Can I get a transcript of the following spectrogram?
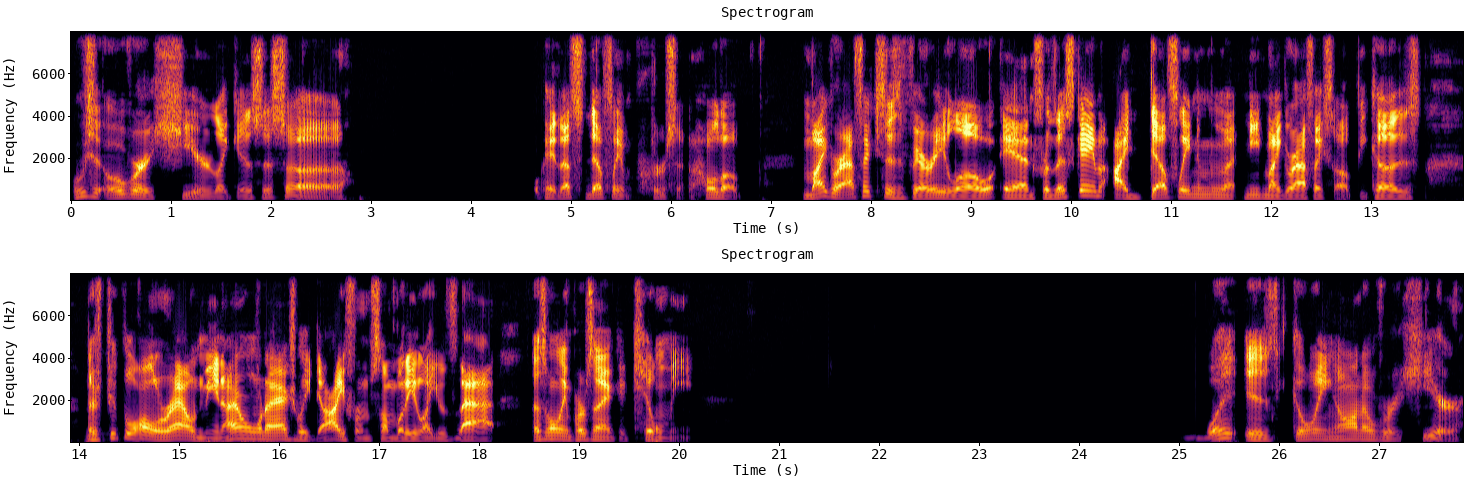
Who's over here? Like, is this a... Okay, that's definitely a person. Hold up. My graphics is very low, and for this game, I definitely need my graphics up because there's people all around me, and I don't want to actually die from somebody like that. That's the only person that could kill me. What is going on over here?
